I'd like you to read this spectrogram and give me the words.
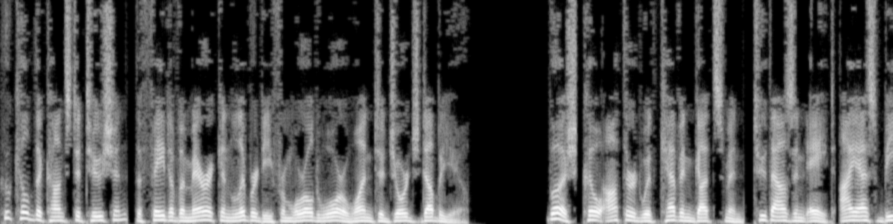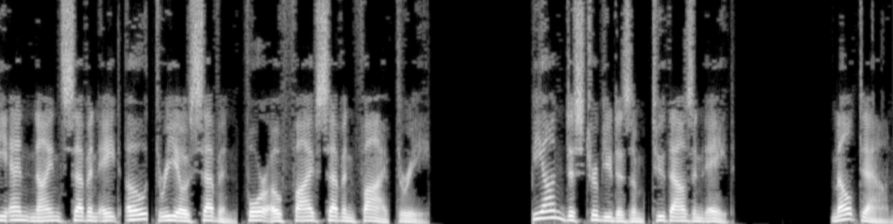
Who Killed the Constitution? The Fate of American Liberty from World War I to George W. Bush co-authored with Kevin Gutzman, 2008 ISBN 978-0-307-40575-3 Beyond Distributism 2008 Meltdown,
